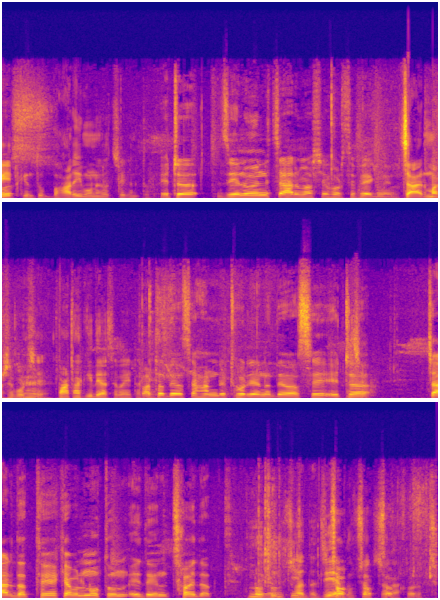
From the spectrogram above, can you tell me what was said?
পেট কিন্তু ভারী মনে হচ্ছে কিন্তু। এটা জেনুইন মাসে পড়ছে মাসে পড়ছে। পাঠা কি দেওয়া আছে ভাই এটা আছে হান্ড্রেড হরিয়ানা দেওয়া আছে। এটা চার দাঁত থেকে কেবল নতুন এই দেখেন ছয় দাঁত। নতুন কি ছয়দা যে একদম চক চক চকচকা। করছে।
